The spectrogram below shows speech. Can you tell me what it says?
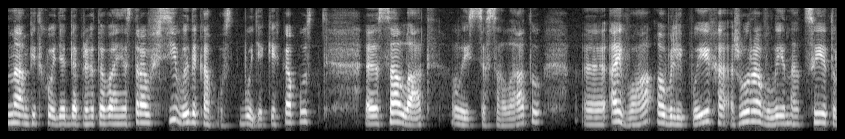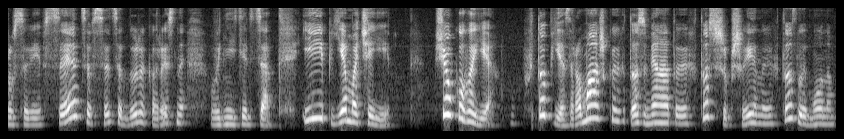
нам підходять для приготування страв всі види капуст, будь-яких капуст, Е, салат, листя салату, е, айва, обліпиха, журавлина, цитрусові. Все це, все це дуже корисне в дні. І п'ємо чаї. Що в кого є? Хто п'є з ромашкою, хто з м'ятою, хто з шипшиною, хто з лимоном,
